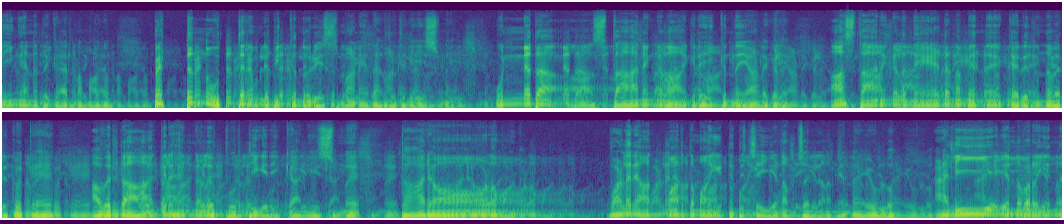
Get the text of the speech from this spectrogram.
നീങ്ങാൻ അത് കാരണമാകും. പെട്ടെന്ന് പെട്ടെന്ന് ഉത്തരം ലഭിക്കുന്ന ഒരു ഇസ്മാണ് യഥാർത്ഥത്തിൽ യേശുവിനെ ഉന്നത സ്ഥാനങ്ങൾ ആഗ്രഹിക്കുന്ന ആളുകൾ ആ സ്ഥാനങ്ങൾ നേടണമെന്ന് കരുതുന്നവർക്കൊക്കെ അവരുടെ ആഗ്രഹങ്ങൾ പൂർത്തീകരിക്കാൻ ഇസ്മ ധാരാളമാണ്. വളരെ ആത്മാർത്ഥമായിട്ട് ഇത് ചെയ്യണം ചൊല്ലണം എന്നേ ഉള്ളൂ. അലി എന്ന് പറയുന്ന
